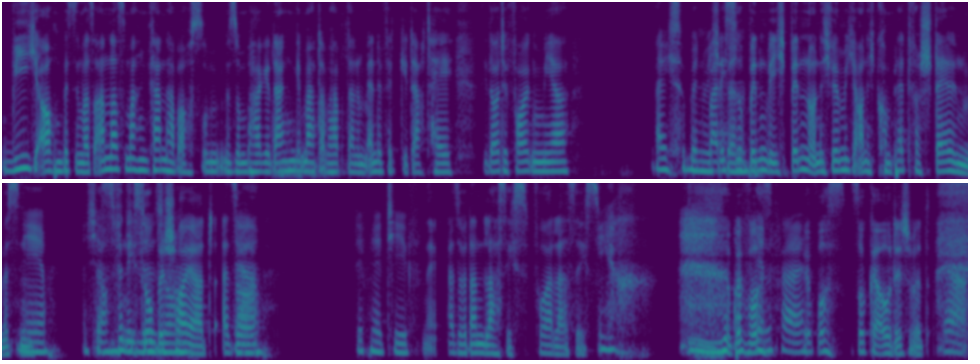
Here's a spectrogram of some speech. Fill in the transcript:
wie ich auch ein bisschen was anders machen kann, habe auch so, so ein paar Gedanken gemacht, aber habe dann im Endeffekt gedacht, hey, die Leute folgen mir, weil ich so bin, wie weil ich ich bin. so bin, wie ich bin und ich will mich auch nicht komplett verstellen müssen. Nee, ich das finde ich so Lösung. bescheuert. Also, Ja, definitiv. nee, also dann lasse ich es, vorher lasse ich es, Ja, bevor auf es so chaotisch wird. Ja.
